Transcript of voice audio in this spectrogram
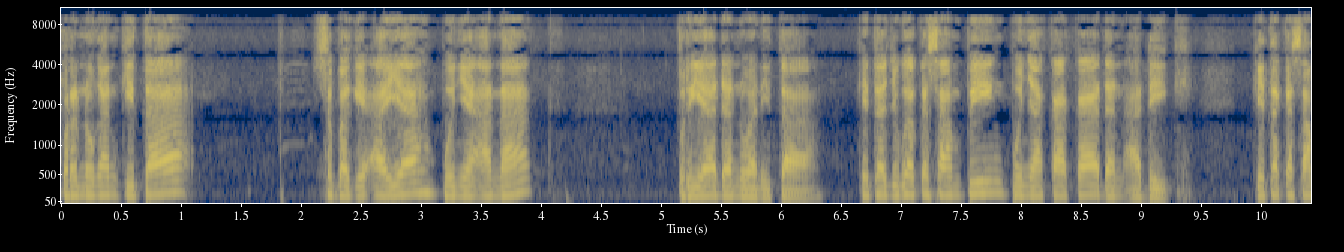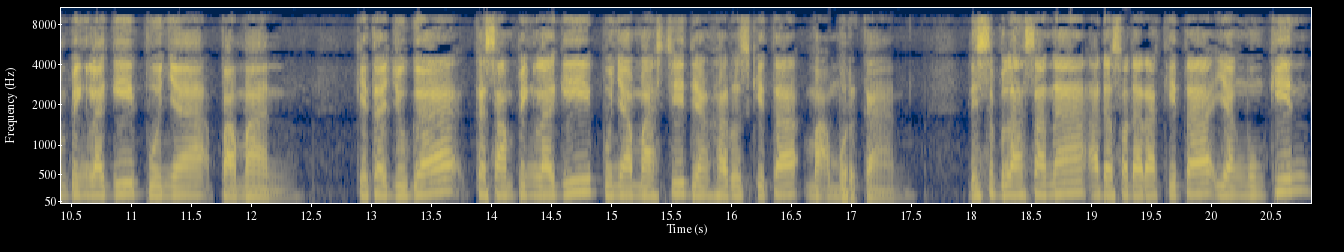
Perenungan kita sebagai ayah punya anak, pria dan wanita. Kita juga ke samping punya kakak dan adik. Kita ke samping lagi punya paman. Kita juga ke samping lagi punya masjid yang harus kita makmurkan. Di sebelah sana ada saudara kita yang mungkin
